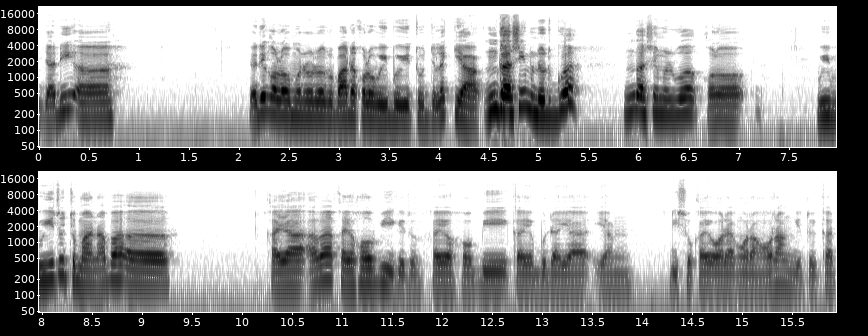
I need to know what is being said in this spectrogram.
jadi eh jadi kalau menurut pada kalau wibu itu jelek ya enggak sih menurut gua. Enggak sih menurut gua kalau wibu itu cuman apa eh kayak apa kayak hobi gitu. Kayak hobi kayak budaya yang disukai orang-orang orang gitu kan.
